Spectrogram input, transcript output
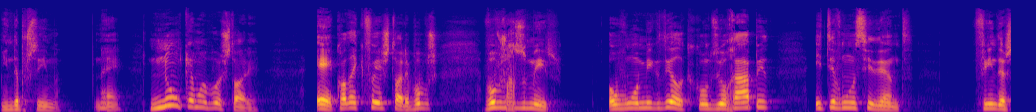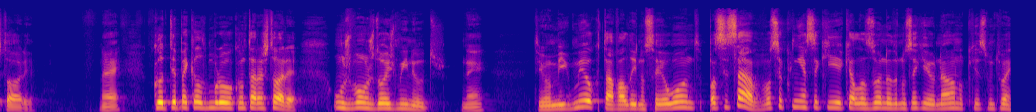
ainda por cima, né? Nunca é uma boa história. É, qual é que foi a história? Vou-vos vou resumir. Houve um amigo dele que conduziu rápido e teve um acidente. Fim da história. Né? Quanto tempo é que ele demorou a contar a história? Uns bons dois minutos. Né? Tem um amigo meu que estava ali não sei aonde. Você sabe, você conhece aqui aquela zona de não sei o que. Eu não, não conheço muito bem.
